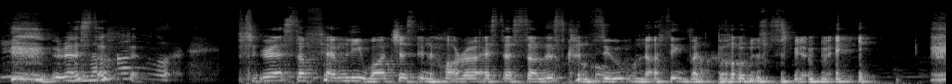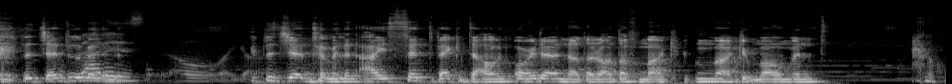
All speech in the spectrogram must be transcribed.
Rest of Rest of family watches in horror as their son is oh, consumed. Oh. Nothing but bones remain. The gentleman. That is. Oh my god. The gentleman and I sit back down, order another round of mug, mug moment. Oh.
